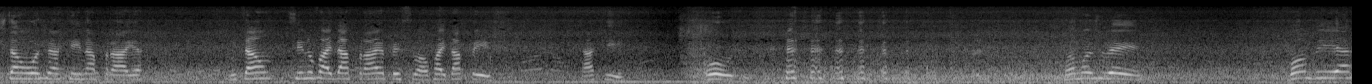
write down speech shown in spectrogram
estão hoje aqui na praia. Então, se não vai dar praia, pessoal, vai dar peixe. Aqui. Hoje. Vamos ver. Bom dia.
